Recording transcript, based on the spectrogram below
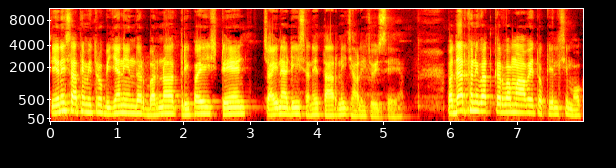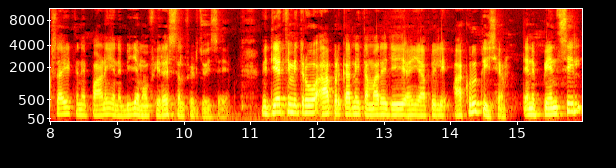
તેની સાથે મિત્રો બીજાની અંદર બર્નર ત્રિપાઈ, સ્ટેન્ડ, ચાઇના ડીશ અને તારની જાળી જોઈશે. પદાર્થોની વાત કરવામાં આવે તો કેલ્શિયમ ઓક્સાઇડ અને પાણી અને બીજામાં ફેરસ સલ્ફેટ જોઈશે. વિદ્યાર્થી મિત્રો, આ પ્રકારની તમારે જે અહીં આપેલી આકૃતિ છે, તેને પેન્સિલ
